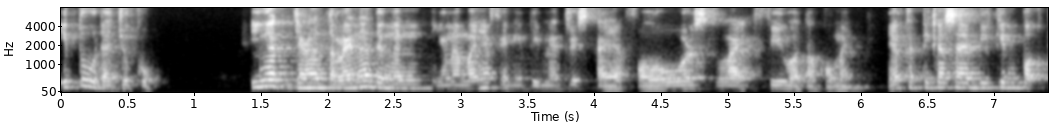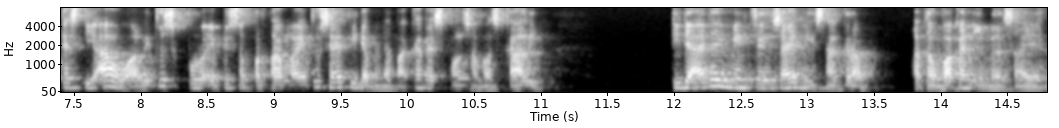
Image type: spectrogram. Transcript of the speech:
itu udah cukup. Ingat jangan terlena dengan yang namanya vanity metrics kayak followers, like, view atau komen. Ya, ketika saya bikin podcast di awal itu 10 episode pertama itu saya tidak mendapatkan respon sama sekali. Tidak ada yang mention saya di Instagram atau bahkan email saya.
